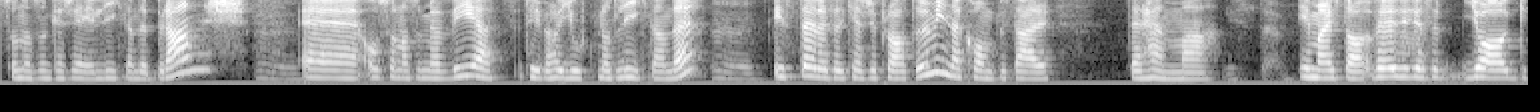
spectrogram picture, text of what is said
sådana som kanske är i liknande bransch eh, och sådana som jag vet typ har gjort något liknande. Mm. Istället för att kanske prata med mina kompisar där hemma i Mariestad. För jag, alltså, jag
